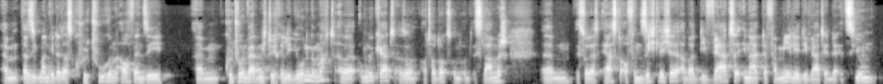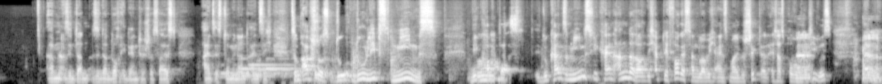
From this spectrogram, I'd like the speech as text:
ähm, da sieht man wieder, dass Kulturen, auch wenn sie ähm, Kulturen werden nicht durch Religion gemacht, aber umgekehrt, also orthodox und, und islamisch ähm, ist so das erste offensichtliche, aber die Werte innerhalb der Familie, die Werte in der Erziehung ähm, ja. sind, dann, sind dann doch identisch. Das heißt, eins ist dominant, nicht. Zum Abschluss, du, du liebst Memes. Wie mhm. kommt das? Du kannst Memes wie kein anderer und ich habe dir vorgestern, glaube ich, eins mal geschickt, etwas Provokatives. Ja. Ähm,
